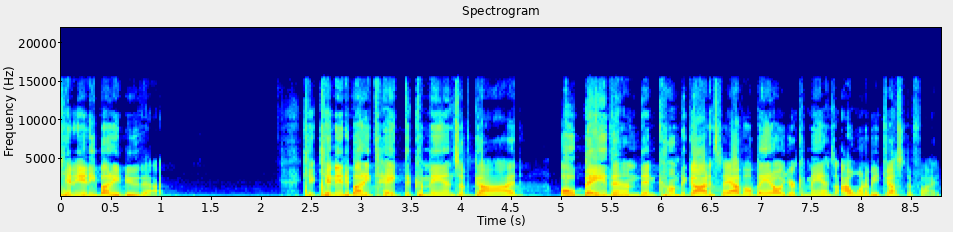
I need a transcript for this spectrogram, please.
Can anybody do that? Can, can anybody take the commands of God, obey them, then come to God and say, I've obeyed all your commands, I want to be justified?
